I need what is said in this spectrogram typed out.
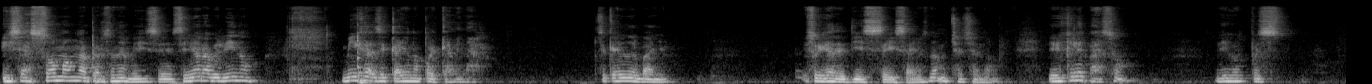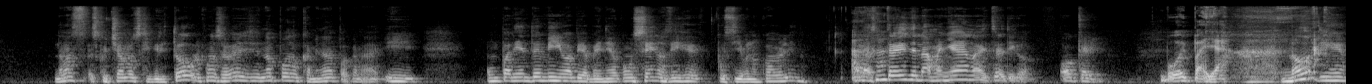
Y se asoma una persona y me dice, señor Abelino, mi hija se cayó, no puede caminar. Se cayó en el baño. Su hija de 16 años, una muchacha no. Y dije, ¿qué le pasó? Le digo, pues, nada más escuchamos que gritó, lo fuimos a ver y dice, no puedo caminar, no puedo caminar. Y un pariente mío había venido con nos dije, pues llévenlo con Abelino. A las 3 de la mañana, y te digo, ok. Voy para allá. No, dije,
